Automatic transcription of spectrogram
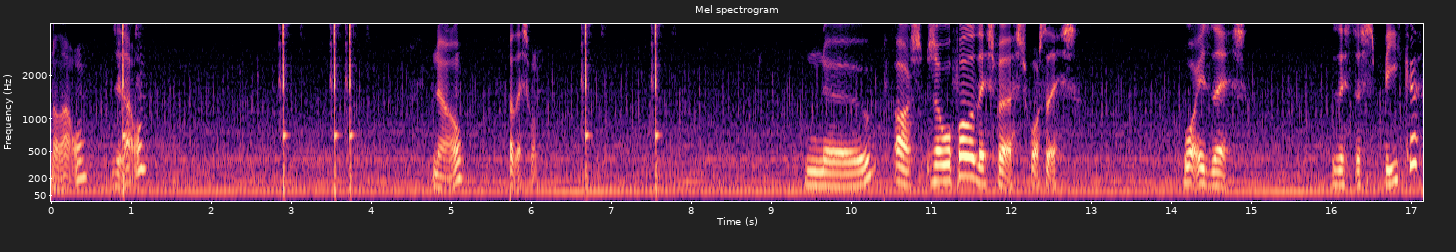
Not that one. Is it that one? No. Not this one. No. Oh, so we'll follow this first. What's this? What is this? Is this the speaker?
